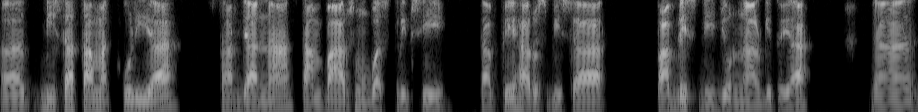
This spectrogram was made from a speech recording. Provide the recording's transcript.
uh, bisa tamat kuliah sarjana tanpa harus membuat skripsi tapi harus bisa publish di jurnal gitu ya. Dan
